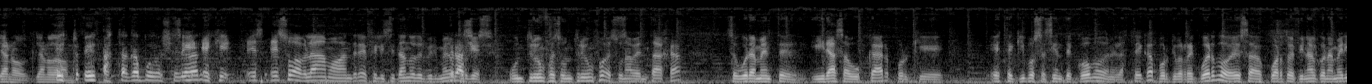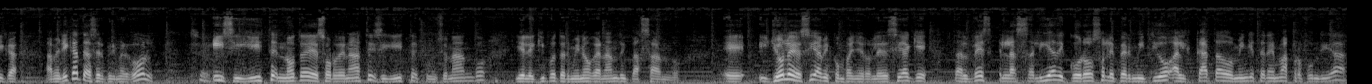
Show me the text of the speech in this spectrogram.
ya no, ya no damos. hasta acá puedo llegar. Sí, es que eso hablábamos, Andrés, felicitándote primero porque un triunfo es un triunfo, es una ventaja. Seguramente irás a buscar porque este equipo se siente cómodo en el Azteca, porque recuerdo esa cuarto de final con América, América te hace el primer gol. Y seguiste, no te desordenaste y seguiste funcionando y el equipo terminó ganando y pasando. Eh, y yo le decía a mis compañeros, le decía que tal vez la salida de Corozo le permitió al Cata Domínguez tener más profundidad.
